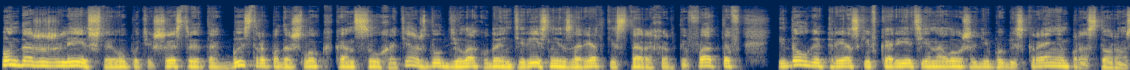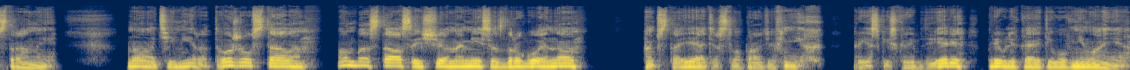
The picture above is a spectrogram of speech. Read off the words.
Он даже жалеет, что его путешествие так быстро подошло к концу, хотя ждут дела куда интереснее зарядки старых артефактов и долгой тряски в карете и на лошади по бескрайним просторам страны. Но Тимира тоже устала. Он бы остался еще на месяц-другой, но... Обстоятельства против них. Резкий скрип двери привлекает его внимание.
